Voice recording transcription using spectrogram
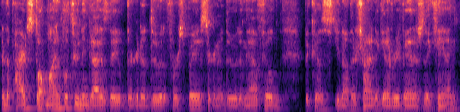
And the Pirates don't mind platooning guys. They they're going to do it at first base. They're going to do it in the outfield because you know they're trying to get every advantage they can.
